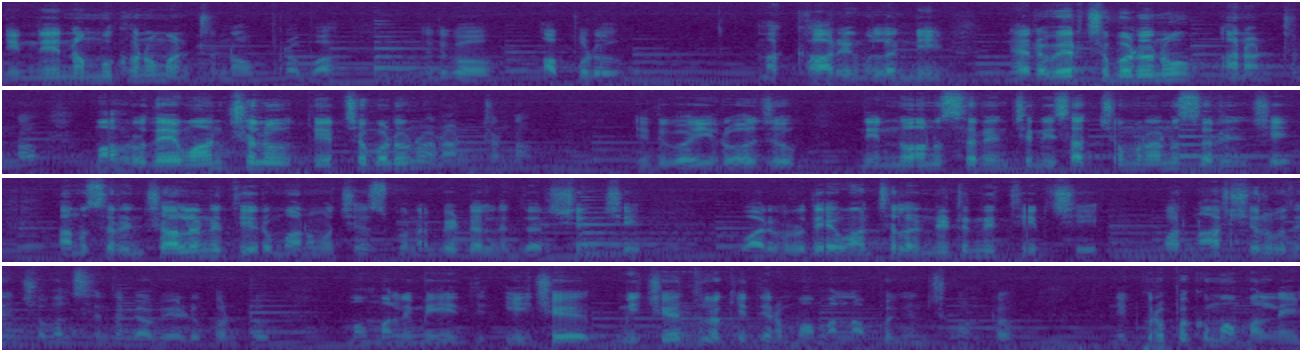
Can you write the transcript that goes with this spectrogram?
నిన్నే నమ్ముకొనమంటున్నావు ప్రభా. ఇదిగో అప్పుడు మా కార్యములన్నీ నెరవేర్చబడును అని అంటున్నావు. మా హృదయవాంఛలు తీర్చబడును అని అంటున్నావు. ఇదిగో ఈరోజు నిన్ను అనుసరించి నీ సత్యమును అనుసరించి అనుసరించాలని తీర్మానము చేసుకున్న బిడ్డల్ని దర్శించి వారి హృదయవాంఛలన్నిటినీ తీర్చి వారిని ఆశీర్వదించవలసిందిగా వేడుకుంటూ మమ్మల్ని మీ ఈ చే మీ చేతిలోకి దిన మమ్మల్ని అప్పగించుకుంటూ నీ కృపకు మమ్మల్ని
